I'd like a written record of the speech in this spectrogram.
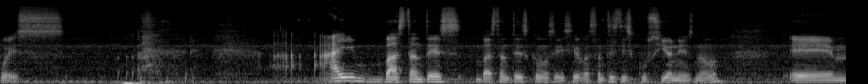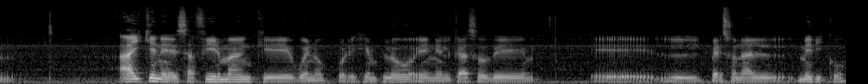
pues, hay bastantes, bastantes, ¿cómo se dice? Bastantes discusiones, ¿no? Em, hay quienes afirman que, bueno, por ejemplo, en el caso de el personal médico,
